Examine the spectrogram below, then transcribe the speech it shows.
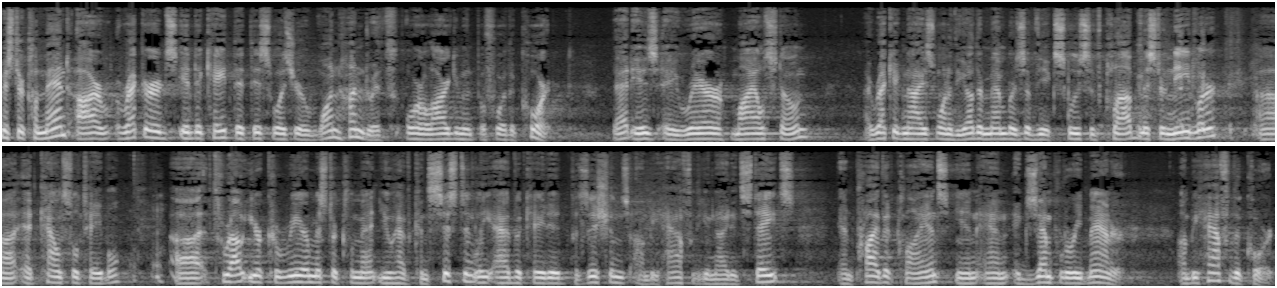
Mr. Clement, our records indicate that this was your 100th oral argument before the court. That is a rare milestone. I recognize one of the other members of the exclusive club, Mr. Kneedler, uh, at council table. Uh, throughout your career, Mr. Clement, you have consistently advocated positions on behalf of the United States and private clients in an exemplary manner. On behalf of the court,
